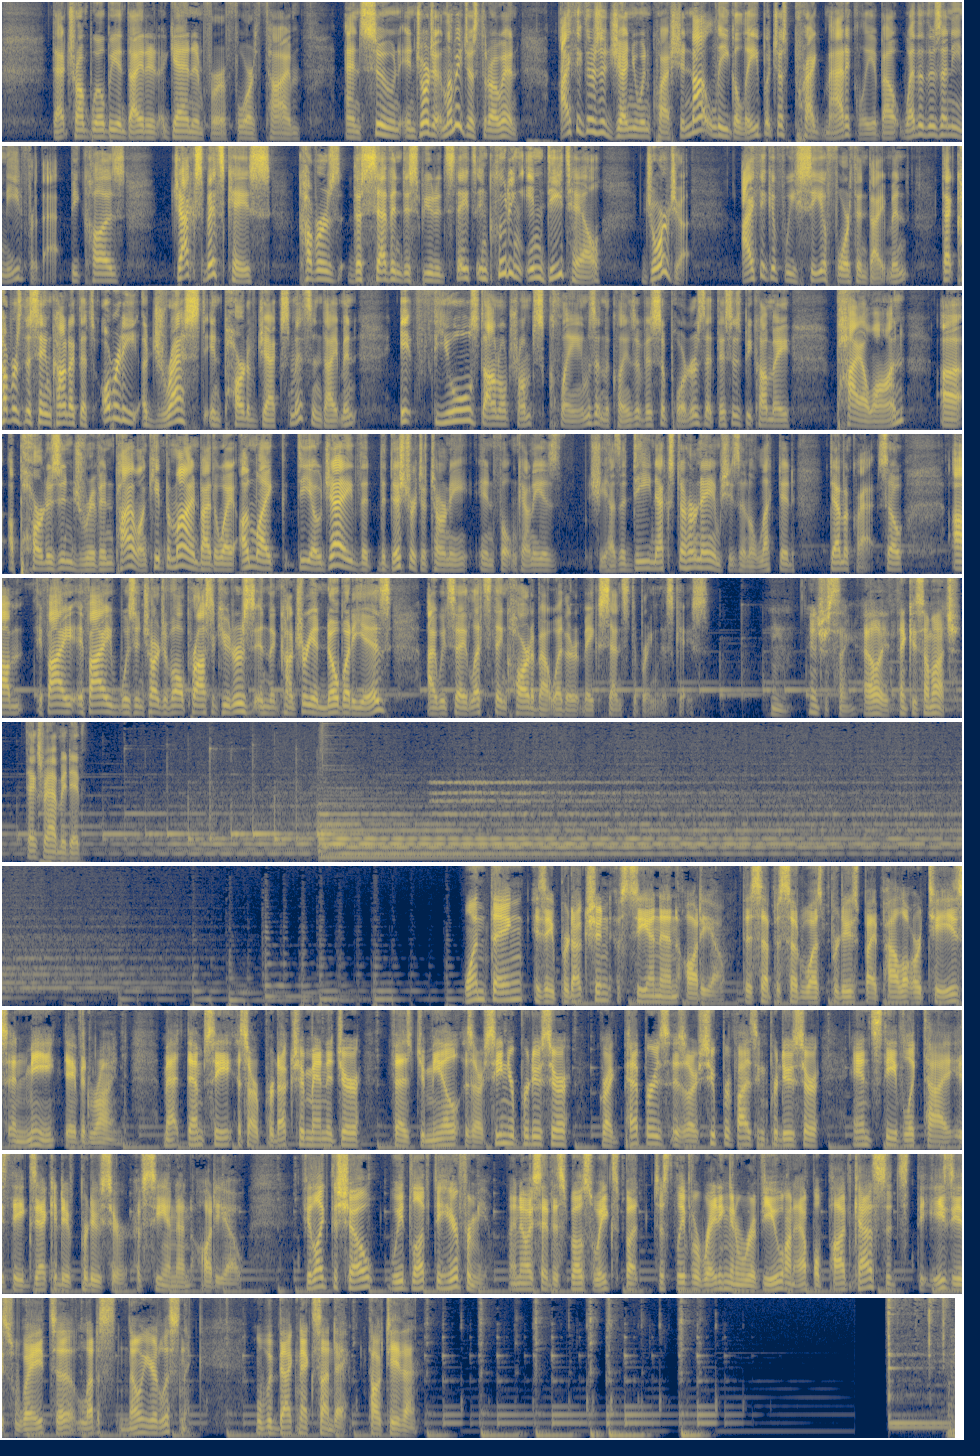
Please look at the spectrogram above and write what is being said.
that Trump will be indicted again and for a fourth time and soon in Georgia. And let me just throw in I think there's a genuine question, not legally, but just pragmatically, about whether there's any need for that because Jack Smith's case covers the seven disputed states, including in detail Georgia. I think if we see a fourth indictment that covers the same conduct that's already addressed in part of Jack Smith's indictment, it fuels Donald Trump's claims and the claims of his supporters that this has become a pile on uh, a partisan driven pylon. Keep in mind, by the way, unlike DOJ, the, the district attorney in Fulton County is She has a D next to her name. She's an elected Democrat. So um, if I if I was in charge of all prosecutors in the country and nobody is, I would say let's think hard about whether it makes sense to bring this case. Hmm. Interesting. Elie, thank you so much. Thanks for having me, Dave. One Thing is a production of CNN Audio. This episode was produced by Paula Ortiz and me, David Rind. Matt Dempsey is our production manager, Faiz Jamil is our senior producer, Greg Peppers is our supervising producer, and Steve Lickteig is the executive producer of CNN Audio. If you like the show, we'd love to hear from you. I know I say this most weeks, but just leave a rating and a review on Apple Podcasts. It's the easiest way to let us know you're listening. We'll be back next Sunday. Talk to you then.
